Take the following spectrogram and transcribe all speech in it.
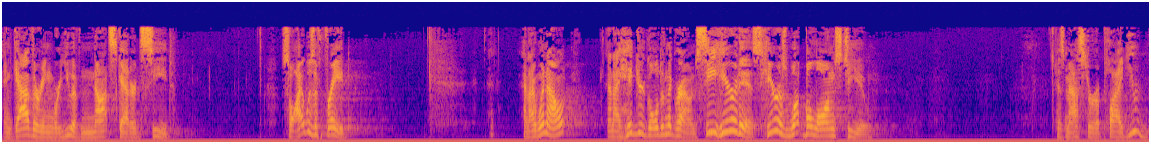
and gathering where you have not scattered seed. So I was afraid and I went out and I hid your gold in the ground. See, here it is. Here is what belongs to you. His master replied, You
